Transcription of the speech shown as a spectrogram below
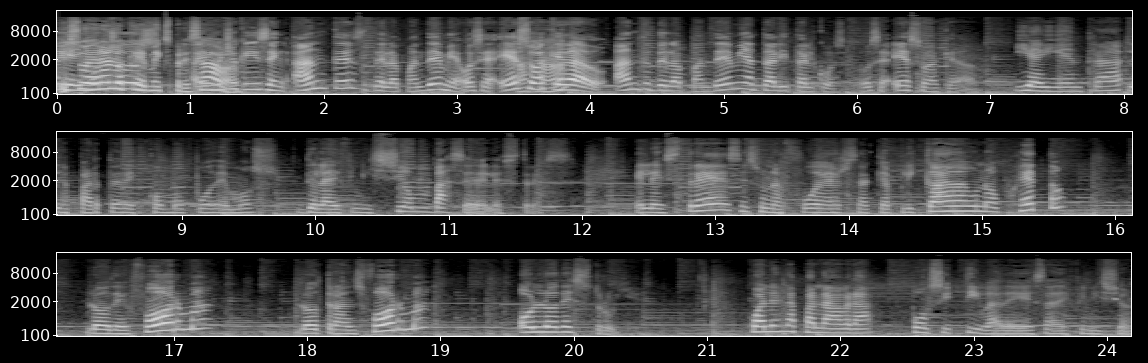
Eso era lo que me expresaba. Hay muchos que dicen antes de la pandemia, o sea, eso ha quedado. Antes de la pandemia, tal y tal cosa. O sea, eso ha quedado. Y ahí entra la parte de cómo podemos, de la definición base del estrés. El estrés es una fuerza que aplicada a un objeto lo deforma, lo transforma o lo destruye. ¿Cuál es la palabra positiva de esa definición?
